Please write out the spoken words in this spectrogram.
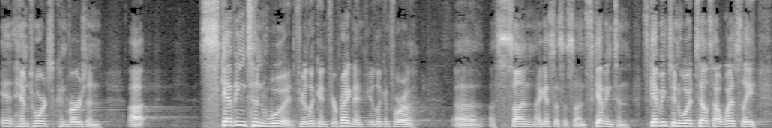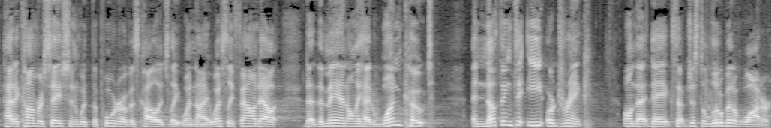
him towards conversion. Uh, Skevington Wood, if you're looking, if you're pregnant, if you're looking for a, a, a son, I guess that's a son, Skevington. Skevington Wood tells how Wesley had a conversation with the porter of his college late one night. Wesley found out that the man only had one coat and nothing to eat or drink on that day except just a little bit of water.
